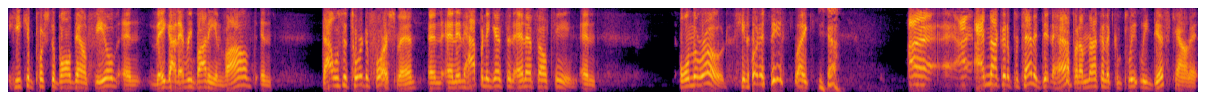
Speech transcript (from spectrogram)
he can push the ball downfield and they got everybody involved and that was a tour de force, man. And and it happened against an NFL team and on the road. You know what I mean? Like Yeah. I, I I'm not going to pretend it didn't happen. I'm not going to completely discount it.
